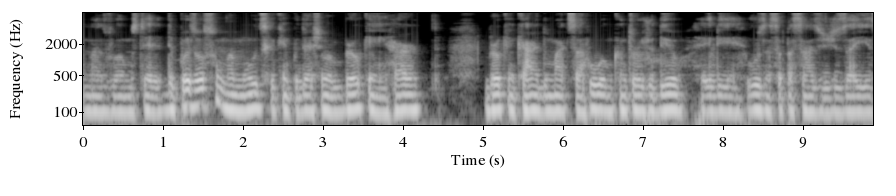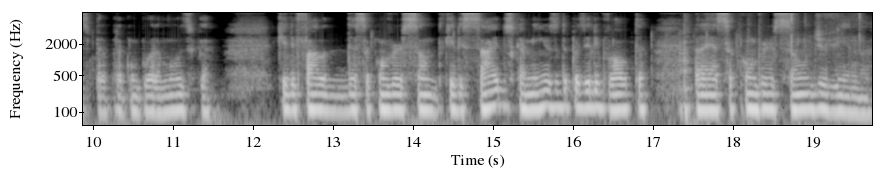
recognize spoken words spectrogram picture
nós vamos ter. Depois ouço uma música, quem puder, chama Broken Heart, Broken Car do Matsahua, um cantor judeu, ele usa essa passagem de Isaías para compor a música, que ele fala dessa conversão, que ele sai dos caminhos e depois ele volta para essa conversão divina,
